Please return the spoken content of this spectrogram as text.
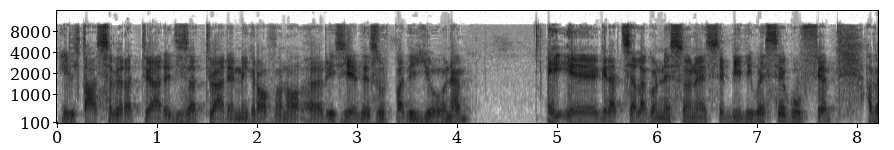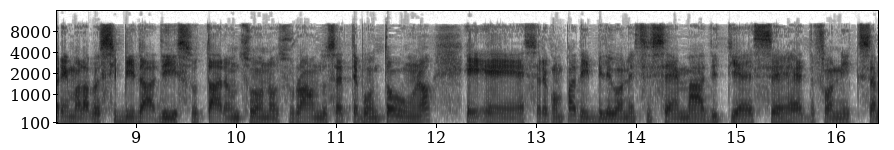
il tasto per attivare e disattivare il microfono uh, risiede sul padiglione e eh, grazie alla connessione USB di queste cuffie avremo la possibilità di sfruttare un suono surround 7.1 e, e essere compatibili con il sistema DTS Headphone X.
